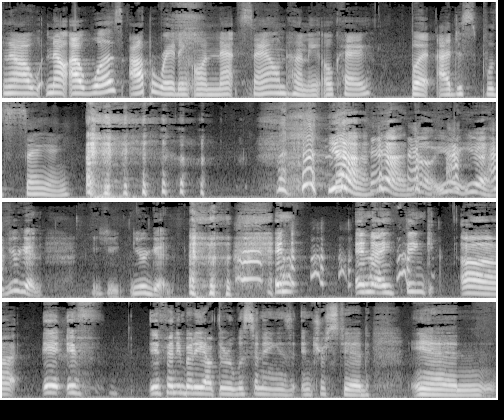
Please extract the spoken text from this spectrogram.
Now, now I was operating on that sound, honey. Okay, but I just was saying. yeah, yeah, no, you're yeah, you're good. You- You're good. and and I think uh, if if anybody out there listening is interested in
